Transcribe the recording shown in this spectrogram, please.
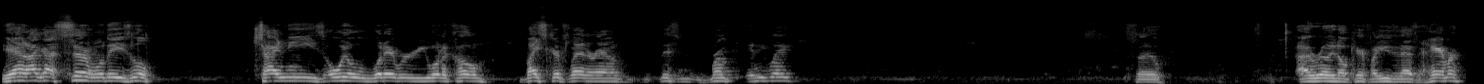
Yeah, I got several of these little Chinese oil, whatever you want to call them, vice grips laying around. This broke anyway. So, I really don't care if I use it as a hammer.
